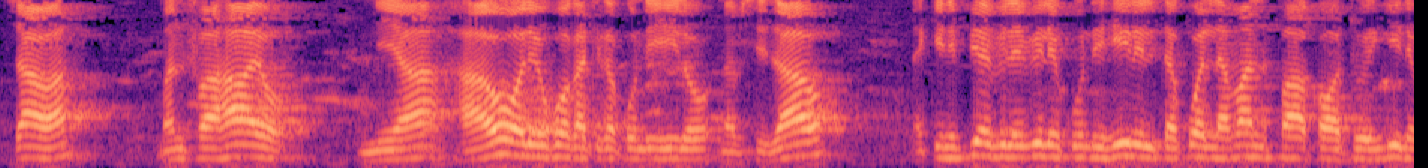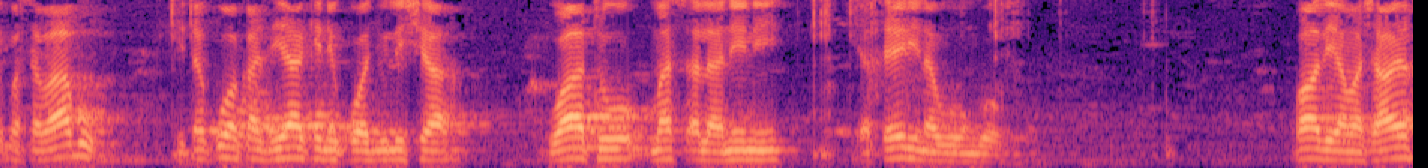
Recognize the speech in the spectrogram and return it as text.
sawa? Manufaa hayo ni ya hao waliokuwa katika kundi hilo nafsi zao lakini pia vile vile kundi hili litakuwa lina manufaa kwa watu wengine kwa sababu itakuwa kazi yake ni kuwajulisha watu masala nini ya khairi na uongofu baadhi ya mashaikh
